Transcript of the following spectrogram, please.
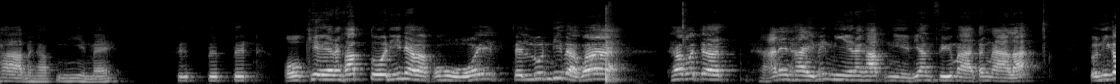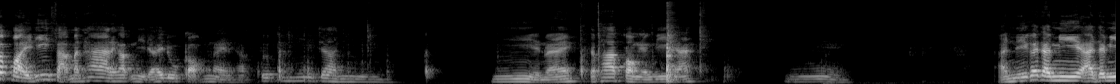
ภาพนะครับ นี่เห็นไหมตึ๊ดตึ๊ดตึ๊ดโอเคนะครับ ตัวนี้เนี่ยแบบโอ้โหเป็นรุ่นที่แบบว่า ถ้าว่าจะหาในไทยไม่มีนะครับ นี่พี่อันซื้อมาตั้งนานละ ตัวนี้ก็ปล่อยที่สามพันห้านะครับ นี่เดี๋ยวให้ดูกล่องข้างในนะครับปึ๊บนี่จ้านี่นี่นี่เห็นไหมสภาพกล่องอย่างดีนะนี่ อันนี้ก็จะมีอาจจะมี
